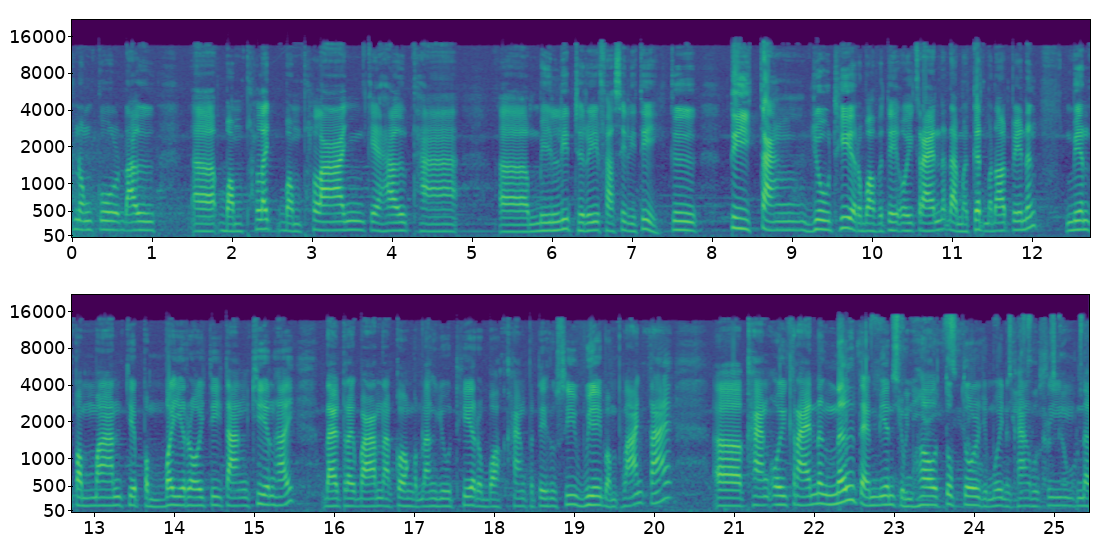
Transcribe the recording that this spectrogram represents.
ក្នុងគោលដៅបំផ្លិចបំផ្លាញគេហៅថា military facility គឺទីតាំងយោធារបស់ប្រទេសអ៊ុយក្រែនដែលមកគិតមកដល់ពេលហ្នឹងមានប្រមាណជា800ទីតាំងជាងហើយដែលត្រូវបានកងកម្លាំងយោធារបស់ខាងប្រទេសរុស្ស៊ីវាយបំផ្លាញតែ ខាងអ៊ុយក្រែននឹងនៅតែមានជំហរទប់ទល់ជាមួយនឹងខាងរុស្ស៊ីនៅ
